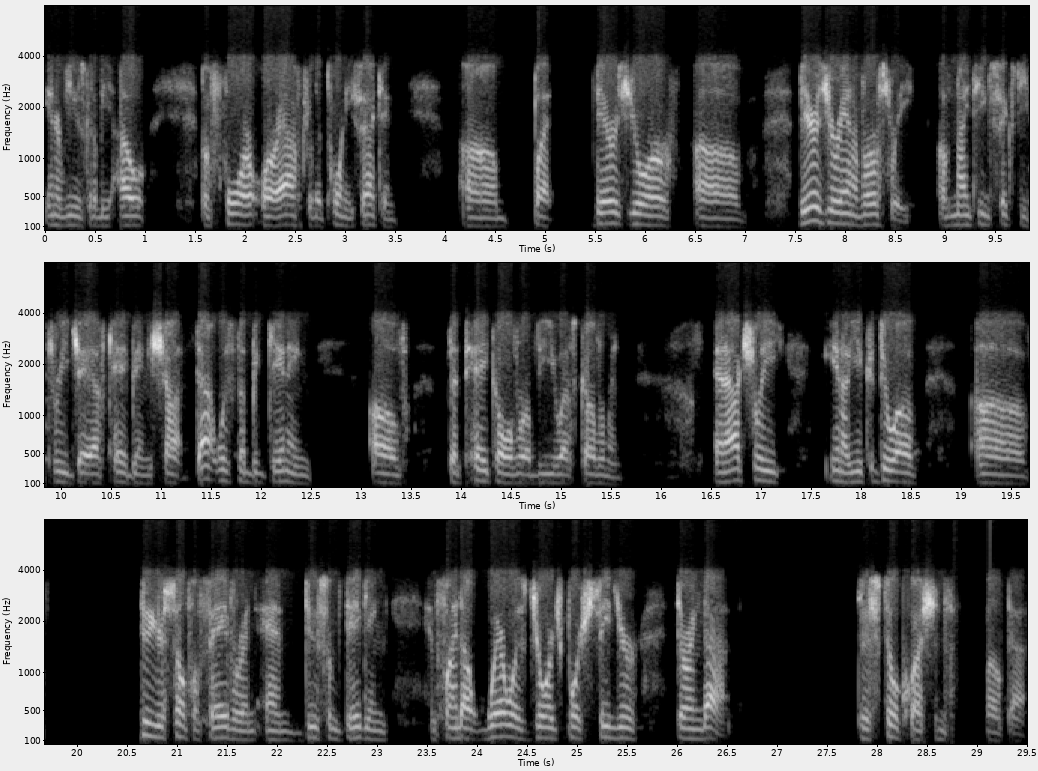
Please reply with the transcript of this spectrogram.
interview is going to be out before or after the 22nd. Um, but there's your uh, there's your anniversary of 1963 JFK being shot. That was the beginning of the takeover of the U.S. government. And actually, you know, you could do a uh, do yourself a favor and, and do some digging and find out where was George Bush Sr. during that. There's still questions about that.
